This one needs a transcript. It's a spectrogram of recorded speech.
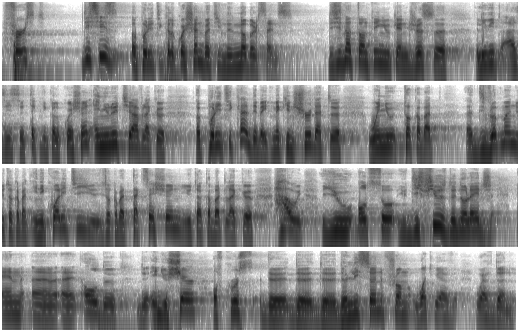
First, this is a political question, but in the noble sense. This is not something you can just uh, leave it as is a technical question, and you need to have like a, a political debate, making sure that uh, when you talk about uh, development, you talk about inequality, you talk about taxation, you talk about like uh, how you also you diffuse the knowledge and, uh, and all the, the, and you share, of course, the, the, the, the lesson from what we have we have done.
